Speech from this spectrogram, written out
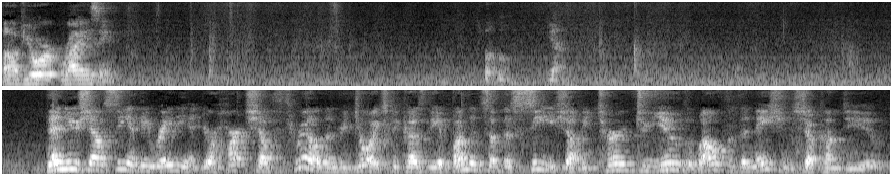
of your rising. Uh-oh. Yeah. Then you shall see and be radiant. Your heart shall thrill and rejoice, because the abundance of the sea shall be turned to you. The wealth of the nations shall come to you.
